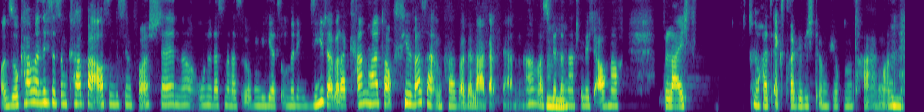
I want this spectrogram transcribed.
Und so kann man sich das im Körper auch so ein bisschen vorstellen, ne, ohne dass man das irgendwie jetzt unbedingt sieht. Aber da kann halt auch viel Wasser im Körper gelagert werden, ne, was mhm. wir dann mhm. natürlich auch noch vielleicht noch als extra Gewicht irgendwie rumtragen. Und mhm.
